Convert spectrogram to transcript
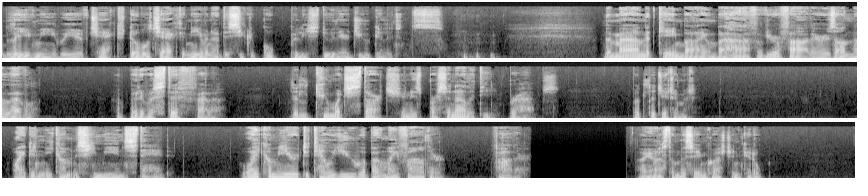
Believe me, we have checked, double checked, and even had the secret Pope police do their due diligence. the man that came by on behalf of your father is on the level. A bit of a stiff fella little too much starch in his personality, perhaps, but legitimate. Why didn't he come to see me instead? Why come here to tell you about my father, father? I asked him the same question, kiddo.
